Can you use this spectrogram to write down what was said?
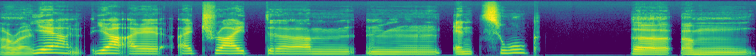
All right. Yeah, yeah. I I tried um, mm, Entzug. Uh, um,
